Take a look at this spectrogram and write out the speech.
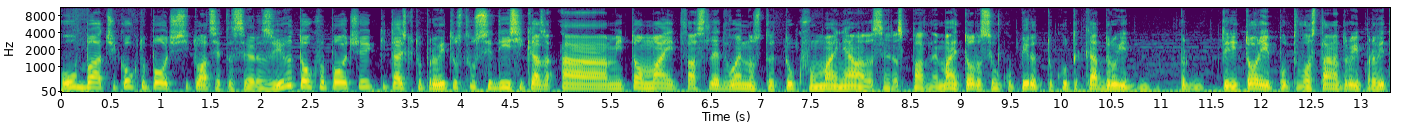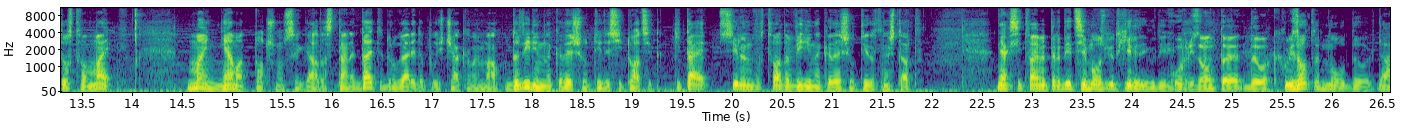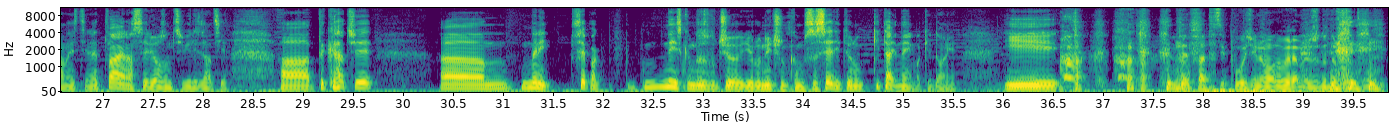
Обаче, колкото повече ситуацията се развива, толкова повече китайското правителство седи и си казва, а, ми то май това след военно статукво май няма да се разпадне. Май то да се окупират току така други територии под властта на други правителства, май. Май няма точно сега да стане. Дайте, другари, да поизчакаме малко, да видим на къде ще отиде ситуацията. Китай е силен в това да види на къде ще отидат нещата. Някакси това има традиция, може би от хиляди години. Хоризонтът е дълъг. Хоризонтът е много дълъг, да, наистина. Това е една сериозна цивилизация. А, така че, а, нали, все пак, не искам да звуча иронично към съседите, но Китай не е Македония. И, това ти се получи много добре, между другото.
